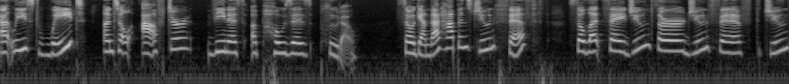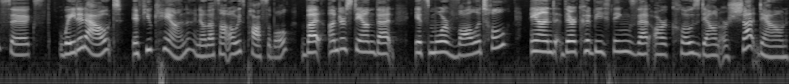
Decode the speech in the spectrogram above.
at least wait until after Venus opposes Pluto. So, again, that happens June 5th. So let's say June 3rd, June 5th, June 6th, wait it out if you can. I know that's not always possible, but understand that it's more volatile and there could be things that are closed down or shut down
